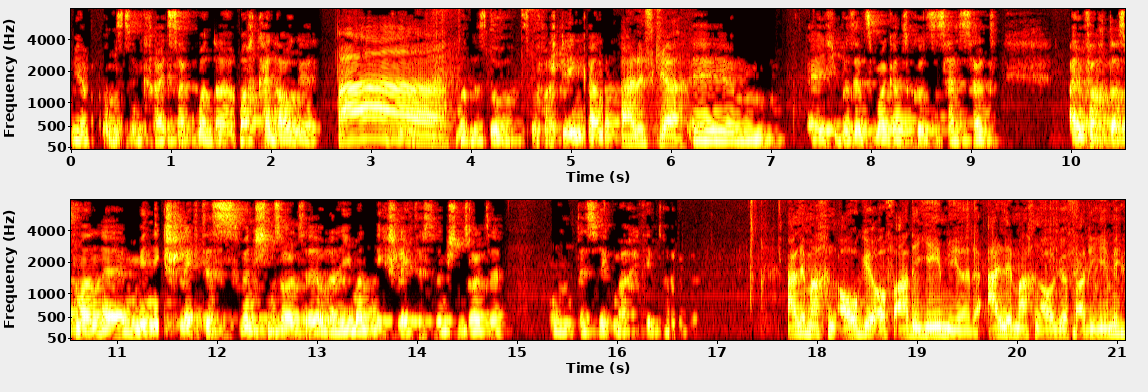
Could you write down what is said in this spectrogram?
ja, bei uns im Kreis sagt man da, mach kein Auge, Ah, ob man das so, so verstehen kann. alles klar. Ähm, äh, ich übersetze mal ganz kurz, das heißt halt einfach, dass man äh, mir nichts Schlechtes wünschen sollte oder jemand nichts Schlechtes wünschen sollte. Und deswegen mache ich den Teufel. Alle machen Auge auf Adeyemi, oder alle machen Auge auf Adeyemi.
